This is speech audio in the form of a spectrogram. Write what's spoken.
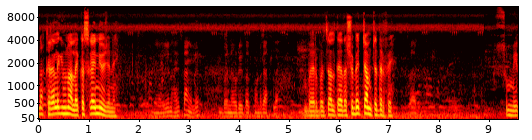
नखऱ्याला घेऊन आलाय. कसं काय नियोजन आहे? नियोजन आहे चांगलं. बनवडीचा घातला बरं बरं. चालतंय. आता शुभेच्छा आमच्यातर्फे. सुमित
